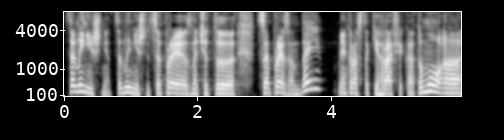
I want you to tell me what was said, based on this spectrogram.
Це нинішнє, це нинішнє, це пре, значить, е, це present day, якраз таки графіка. Тому е,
